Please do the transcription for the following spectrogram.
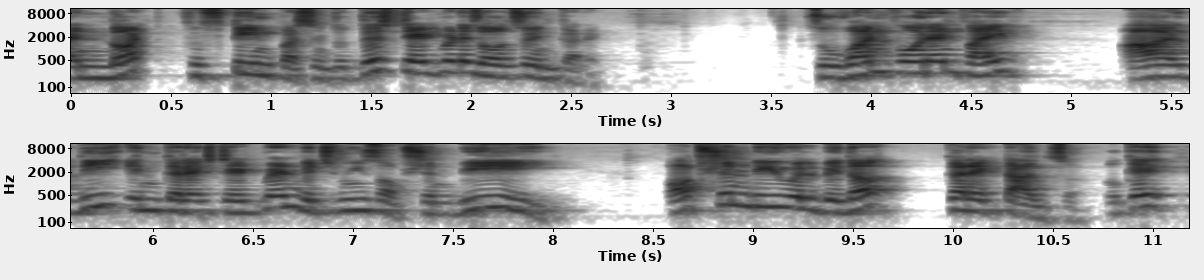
and not 15 percent तो this statement is also incorrect so 1 4 and 5 are the incorrect statement which means option b. Option b will be the correct answer okay?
